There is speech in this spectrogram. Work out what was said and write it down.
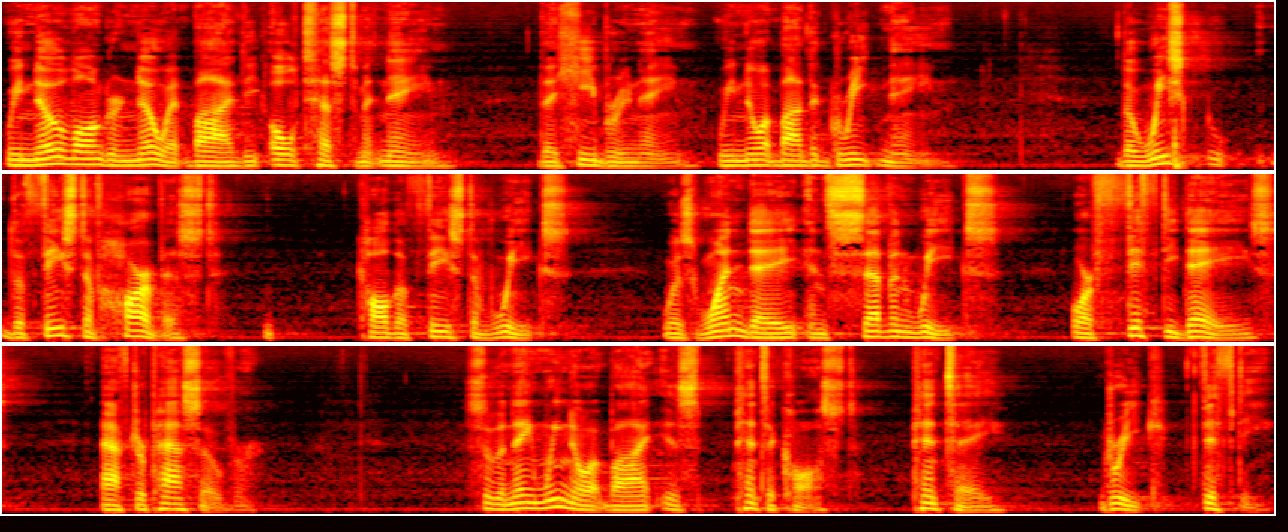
we no longer know it by the Old Testament name. the Hebrew name, we know it by the Greek name. The, the Feast of Harvest, called the Feast of Weeks, was one day in seven weeks, or 50 days after Passover. So the name we know it by is Pentecost, Pente, Greek, 50.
